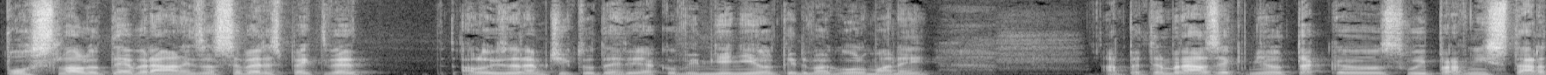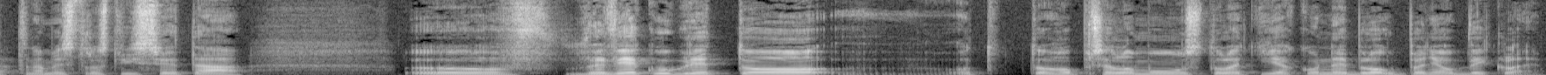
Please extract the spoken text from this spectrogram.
poslal do té brány za sebe, respektive Alois Adamčík to tehdy jako vyměnil, ty dva golmany. A Petr Mrázek měl tak uh, svůj první start na mistrovství světa uh, ve věku, kdy to od toho přelomu století jako nebylo úplně obvyklé.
